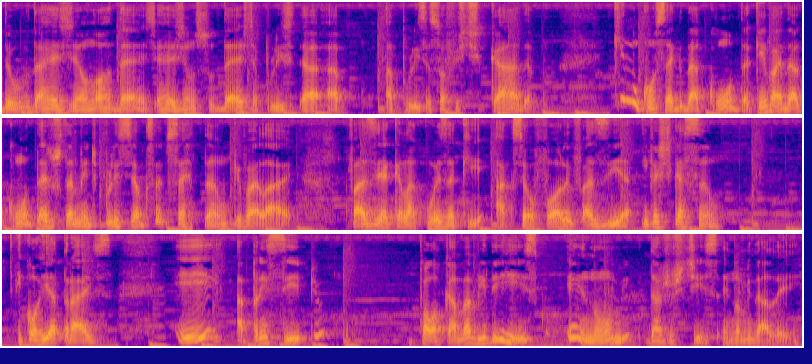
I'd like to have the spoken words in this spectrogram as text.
do, da região nordeste, a região sudeste, a polícia, a, a, a polícia sofisticada, que não consegue dar conta, quem vai dar conta é justamente o policial que sai do sertão, que vai lá fazer aquela coisa que Axel Foley fazia, investigação, e corria atrás. E, a princípio, colocava a vida em risco em nome da justiça, em nome da lei.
